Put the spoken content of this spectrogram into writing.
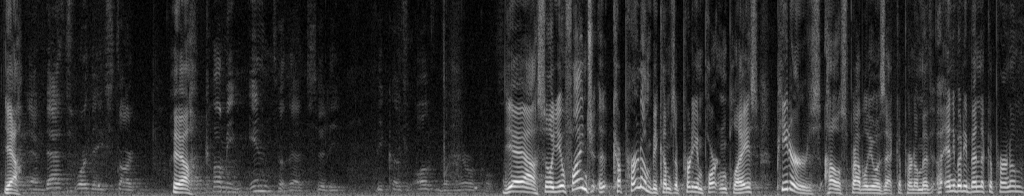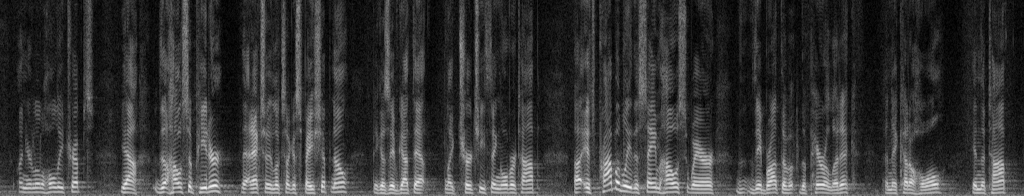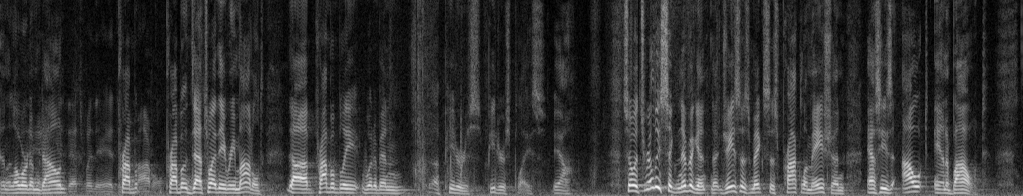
Yeah, and that's where they start yeah, coming into that city because of the miracles. yeah. So you'll find uh, Capernaum becomes a pretty important place. Peter's house probably was at Capernaum. Have anybody been to Capernaum on your little holy trips? Yeah, the house of Peter that actually looks like a spaceship now because they've got that like churchy thing over top. Uh, it's probably the same house where they brought the, the paralytic and they cut a hole in the top and lowered him down. that's why they had to Prob- remodel. Probably that's why they remodeled. Uh, probably would have been uh, Peter's Peter's place. Yeah. So it's really significant that Jesus makes this proclamation as he's out and about.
